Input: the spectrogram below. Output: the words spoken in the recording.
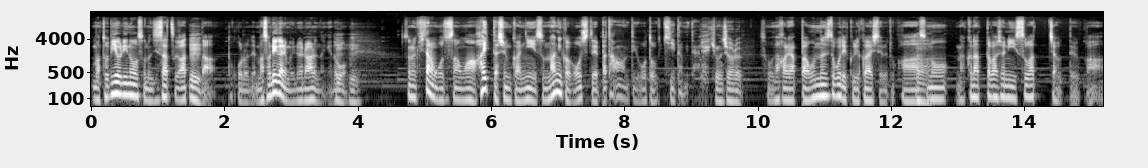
まあ、飛び降りのその自殺があったところで、まあそれ以外にもいろいろあるんだけど、うんうんその北野誠さんは入った瞬間にその何かが落ちてバターンっていう音を聞いたみたいな。え気持ち悪い。そうだからやっぱ同じところで繰り返してるとか、うん。その亡くなった場所に居座っちゃうっていうか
